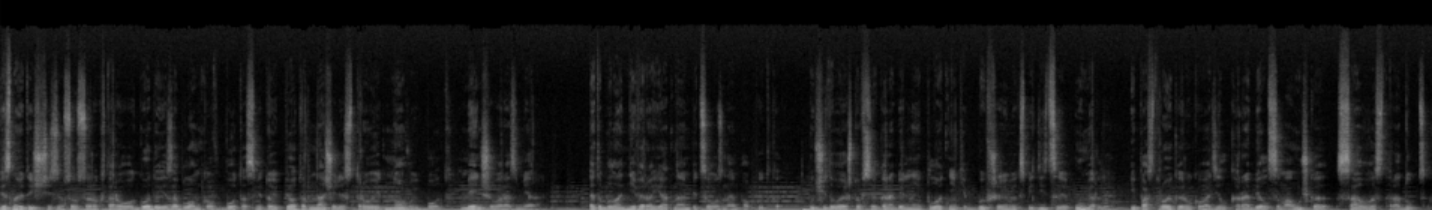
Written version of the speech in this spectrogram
Весной 1742 года из обломков бота «Святой Петр» начали строить новый бот, меньшего размера. Это была невероятно амбициозная попытка, учитывая, что все корабельные плотники, бывшие в экспедиции, умерли, и постройкой руководил корабел-самоучка Савва Стародубцев.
